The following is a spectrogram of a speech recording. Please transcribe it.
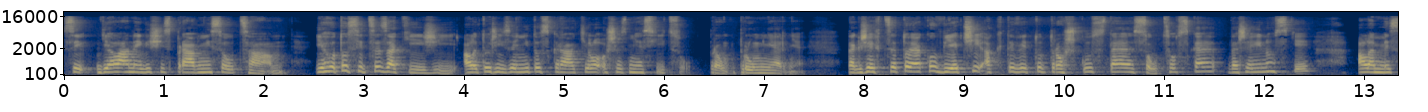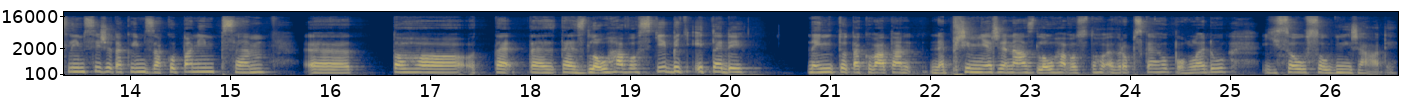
si dělá nejvyšší správní soud sám. Jeho to sice zatíží, ale to řízení to zkrátilo o 6 měsíců průměrně. Takže chce to jako větší aktivitu trošku z té soudcovské veřejnosti, ale myslím si, že takovým zakopaným psem eh, toho, té, té, té zdlouhavosti, byť i tedy není to taková ta nepřiměřená zdlouhavost toho evropského pohledu, jsou soudní řády.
